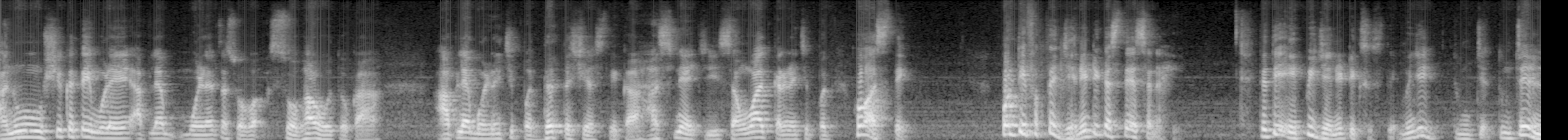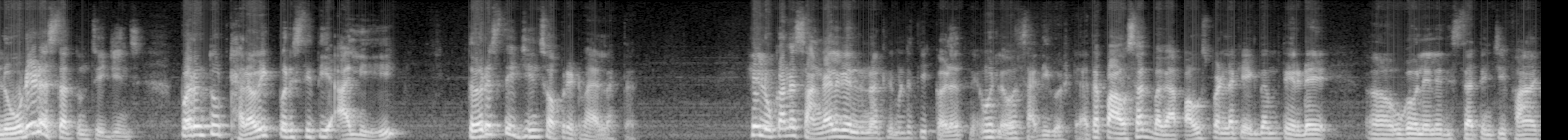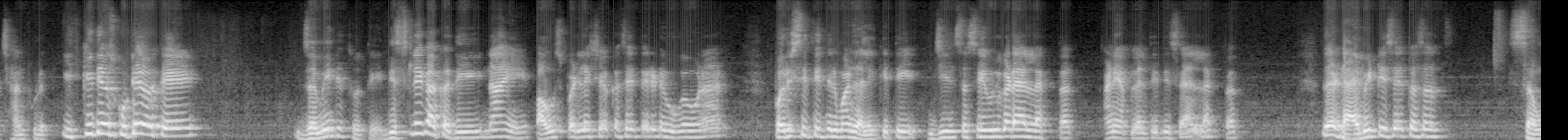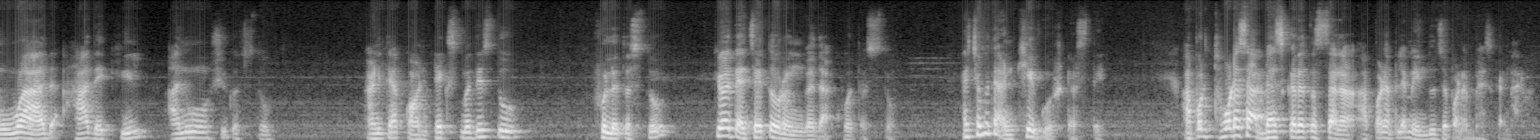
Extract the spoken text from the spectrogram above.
अनुवंशिकतेमुळे आपल्या बोलण्याचा स्वभाव स्वभाव होतो का? आपल्या बोलण्याची पद्धत तशी असते का? हसण्याची संवाद करण्याची पद्धत हो असते. पण ती फक्त जेनेटिक असते असं नाही. तर ती एपिजेनेटिक्स असते. म्हणजे तुमचे तुमचे लोडेड असतात तुमचे जीन्स परंतु ठराविक परिस्थिती आली तरच ते जीन्स ऑपरेट व्हायला लागतात. हे लोकांना सांगायला गेलं ना की म्हणतात की कळत नाही. म्हटलं साधी गोष्ट आहे. आता पावसात बघा पाऊस पडला की एकदम तेरडे उगवलेले दिसतात. त्यांची फार छान फुलं. इतके दिवस कुठे होते? जमिनीत होते. दिसले का कधी? नाही. पाऊस पडल्याशिवाय कसे तेरडे उगवणार? परिस्थिती निर्माण झाली की ती जीन्स असे उलगडायला लागतात. आणि आपल्याला ते दिसायला लागतात. जर डायबिटीस आहे तसंच संवाद हा देखील अनुवंशिक असतो. आणि त्या कॉन्टेक्स्टमध्येच तो फुलत असतो किंवा त्याचे तो रंग दाखवत असतो. ह्याच्यामध्ये आणखी एक गोष्ट असते. आपण थोडासा अभ्यास करत असताना आपण आपल्या मेंदूचा पण अभ्यास करणार आहोत.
